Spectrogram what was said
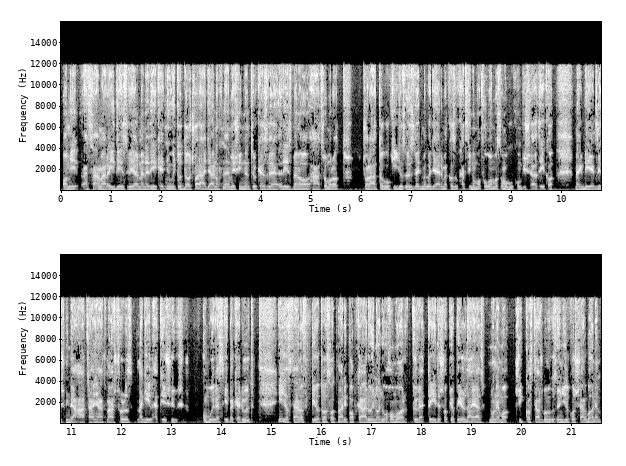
ami hát számára idézőjel menedéket nyújtott, de a családjának nem, és innentől kezdve részben a hátramaradt családtagok, így az özvegy meg a gyermek, azok hát finoman fogalmazva magukon viselték a megbélyegzés minden hátrányát, másról az megélhetésük komoly veszélybe került. Így aztán a fiatal Szatmári pap Károly nagyon hamar követte édesapja példáját, no nem a sikkasztásban, meg az öngyilkosságban, hanem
